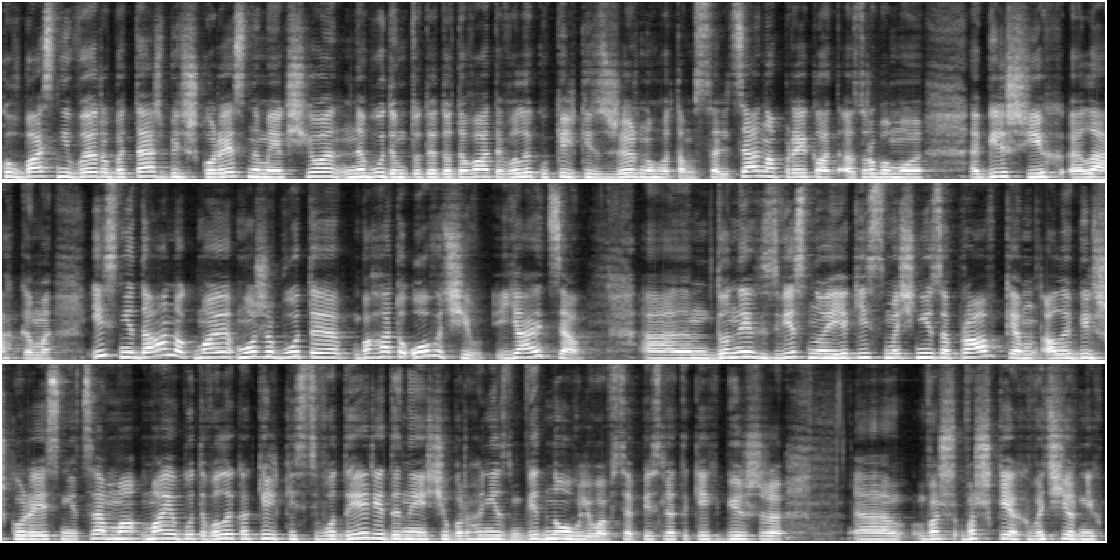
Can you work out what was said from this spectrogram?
ковбасні вироби теж більш корисними, якщо не будемо туди додавати велику кількість жирного там сальця, наприклад, а зробимо більш їх е, легкими. І сніданок має, може бути багато овочів, яйця. Е, До них, звісно, якісь смачні заправки, але більш корисні. Це ма- має бути велика кількість води, рідини, щоб організм відновлювався після таких більш е, важких вечірніх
